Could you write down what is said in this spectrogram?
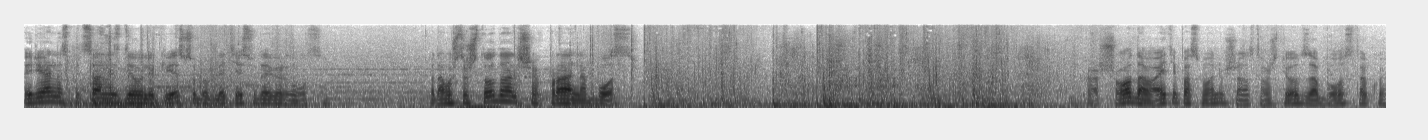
реально специально сделали квест, чтобы, блядь, я сюда вернулся. Потому что что дальше? Правильно, босс. Хорошо, давайте посмотрим, что нас там ждет за босс такой.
